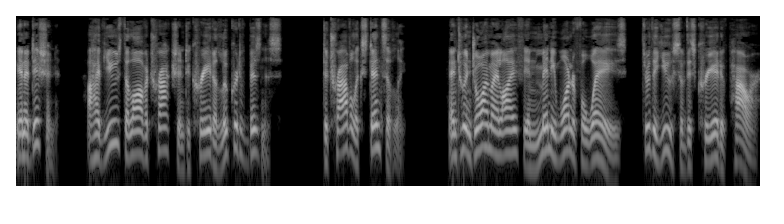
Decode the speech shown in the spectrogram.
In addition, I have used the law of attraction to create a lucrative business to travel extensively, and to enjoy my life in many wonderful ways through the use of this creative power.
